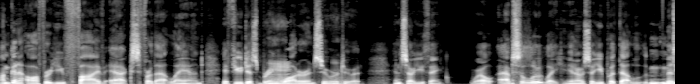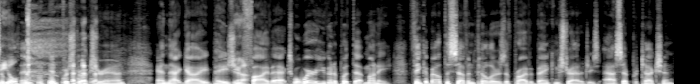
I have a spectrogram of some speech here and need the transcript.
I'm going to offer you 5X for that land if you just bring mm. water and sewer mm. to it. And so you think, well, absolutely. You know, so you put that minimal in- infrastructure in, and that guy pays you Yeah. 5x. Well, where are you going to put that money? Think about the seven pillars of private banking strategies asset protection.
